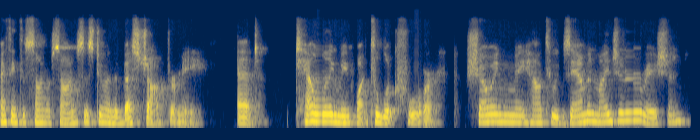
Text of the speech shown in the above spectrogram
I think the Song of Songs is doing the best job for me at telling me what to look for, showing me how to examine my generation,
